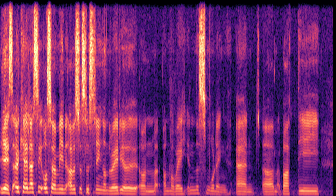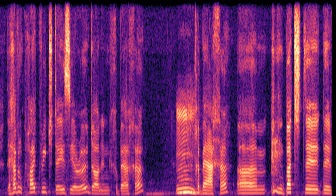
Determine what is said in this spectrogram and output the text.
yes, okay. And I see also, I mean, I was just listening on the radio on, on my way in this morning and um, about the, they haven't quite reached day zero down in Gqeberha. Gqeberha. Um, but they're, they're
